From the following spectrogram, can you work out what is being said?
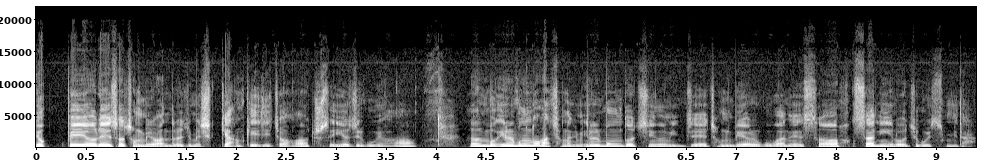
역배열에서 정비가 만들어지면 쉽게 안 깨지죠. 추세 이어지고요. 그다음 뭐 일봉도 마찬가지입니다. 일봉도 지금 이제 정비열 구간에서 확산이 이루어지고 있습니다.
